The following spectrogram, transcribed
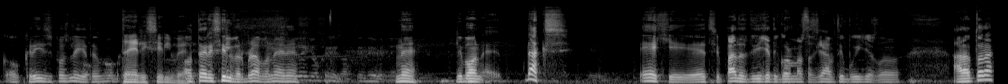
ο Κρίζ, πώς λέγεται; Τέρι Σίλβερ. Ο Τέρι Silver, μπράβο, ναι, ναι. Και ο Chris, αυτοί οι δύο είναι. ναι. Λοιπόν, ε, εντάξει. Έχει έτσι. Πάντα την είχε την κορμαστασιά αυτή που είχε στο. Αλλά τώρα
